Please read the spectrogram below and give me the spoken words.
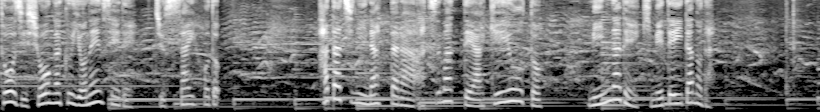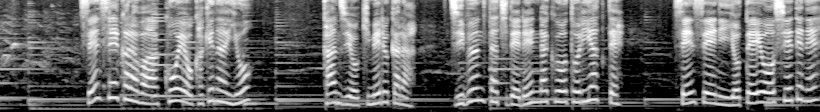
当時小学4年生で10歳ほど。二十歳になったら集まって開けようとみんなで決めていたのだ。先生からは声をかけないよ。漢字を決めるから自分たちで連絡を取り合って先生に予定を教えてね。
